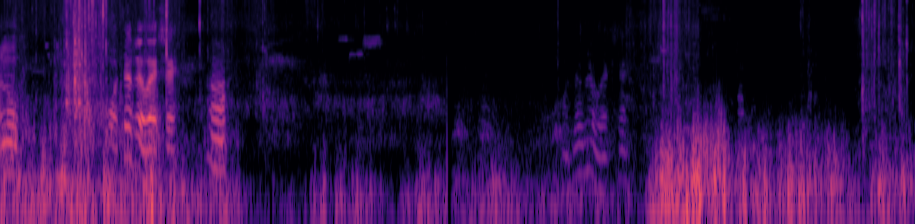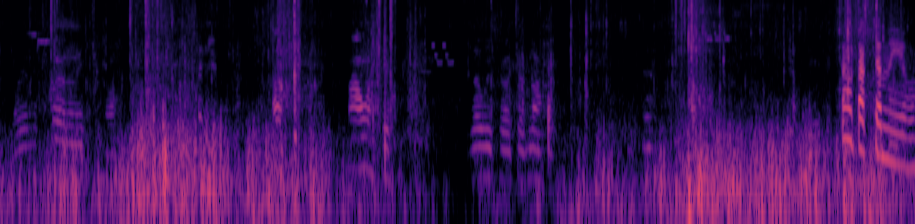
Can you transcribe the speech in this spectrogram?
ну. О, це вже легше. О, О, це вже легше. Але не впевнений. О. Та ні. А, а ось ти. Залишилась одна. та отак тяни його.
